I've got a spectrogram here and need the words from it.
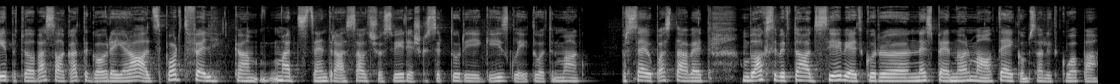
Ir pat vēl vesela kategorija ar ādas portfeļi, kā Martas centrā sauc šos vīriešus, kas ir turīgi izglītoti un māki par sevi pastāvēt. Un blakus ir tāda sieviete, kur uh, nespēja normāli teikumu salikt kopā.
